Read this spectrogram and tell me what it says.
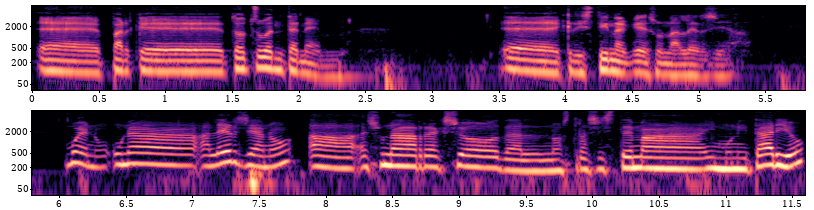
Eh, perquè tots ho entenem. Eh, Cristina, què és una al·lèrgia? Bueno, una al·lèrgia no? uh, és una reacció del nostre sistema immunitari uh,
